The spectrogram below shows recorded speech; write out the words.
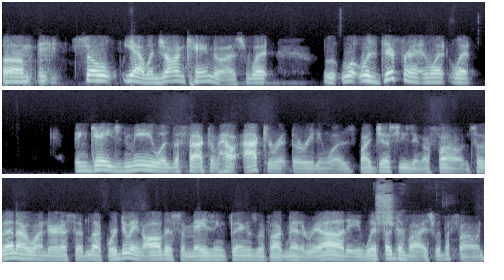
Um, so yeah, when John came to us, what what was different and what what engaged me was the fact of how accurate the reading was by just using a phone. So then I wondered. I said, look, we're doing all this amazing things with augmented reality with Sure. a device with a phone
